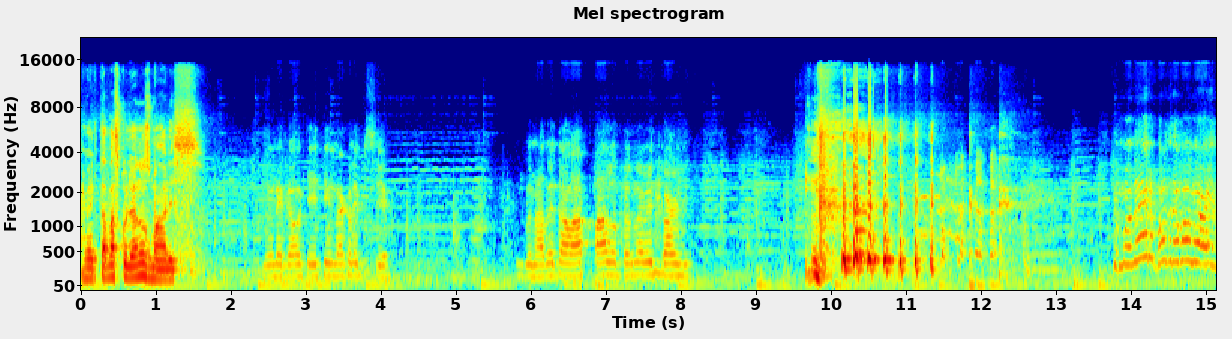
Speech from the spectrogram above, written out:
Ele tá vasculhando os mares. Negão aqui tem narcolepsia. Do nada ele tá lá, pá, lutando, ele dorme. Timoneiro, pode levar nós!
